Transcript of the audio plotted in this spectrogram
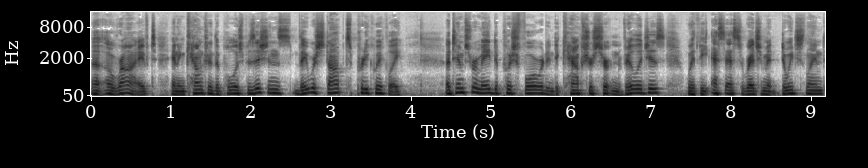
uh, arrived and encountered the Polish positions, they were stopped pretty quickly. Attempts were made to push forward and to capture certain villages, with the SS Regiment Deutschland,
